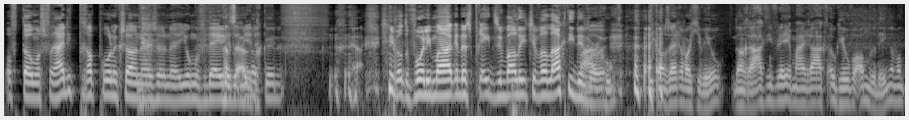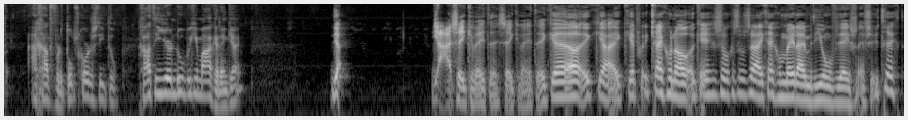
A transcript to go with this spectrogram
of Thomas Verheij die trapt per zo'n uh, zo'n jonge verdediger. dat zou ook nog kunnen. Ja. Die wil de volley maken, dan springt zijn balletje van de 18 ervoor. goed, je kan zeggen wat je wil. Dan raakt hij verdediger, maar hij raakt ook heel veel andere dingen. Want hij gaat voor de topscorerstitel. Gaat hij hier een doelpuntje maken, denk jij? Ja. Zeker weten. Zeker weten. Ik, uh, ik, ja, ik, heb, ik krijg gewoon al, ik kreeg, zoals ik zo zei, ik krijg gewoon medelijden met die jonge verdedigers van FC Utrecht.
